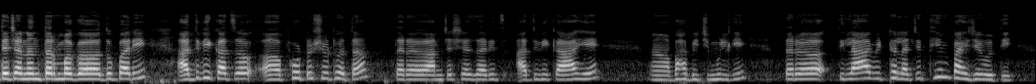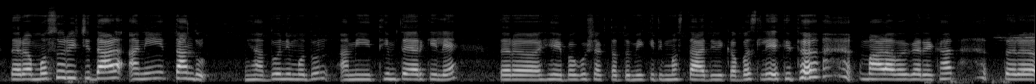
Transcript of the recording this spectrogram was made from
त्याच्यानंतर मग दुपारी आद्विकाचं फोटोशूट होतं. तर आमच्या शेजारीच आद्विका आहे भाभीची मुलगी. तर तिला विठ्ठलाची थीम पाहिजे होती. तर मसुरीची डाळ आणि तांदूळ ह्या दोन्हीमधून आम्ही थीम तयार केली आहे. तर हे बघू शकता तुम्ही किती मस्त आद्विका बसली आहे तिथं. माळा वगैरे खात. तर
